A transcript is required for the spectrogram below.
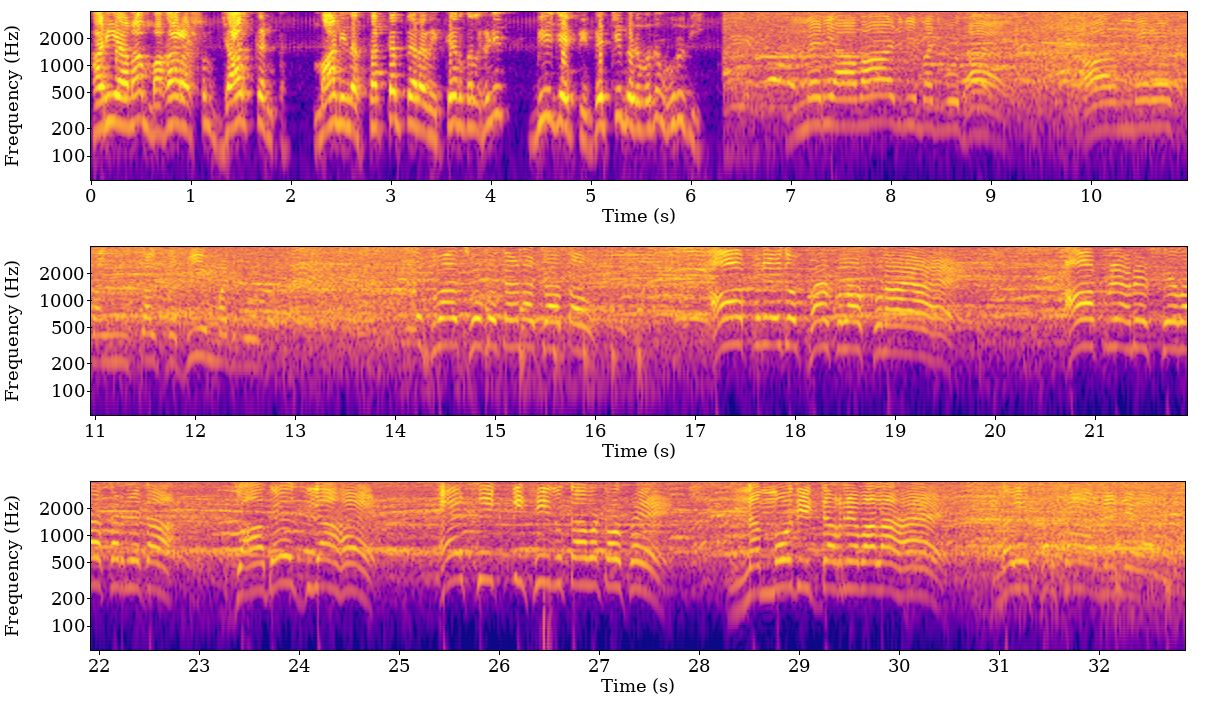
ஹரியானா மகாராஷ்டிரம் ஜார்க்கண்ட் மாநில சட்டப்பேரவை தேர்தல்களில் பிஜேபி வெற்றி பெறுவது உறுதி मेरी आवाज भी मजबूत है और मेरे संकल्प भी मजबूत है देशवासियों को कहना चाहता हूं आपने जो फैसला सुनाया है आपने हमें सेवा करने का जो आदेश दिया है ऐसी किसी रुकावटों से न मोदी डरने वाला है न ये सरकार डरने वाली है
